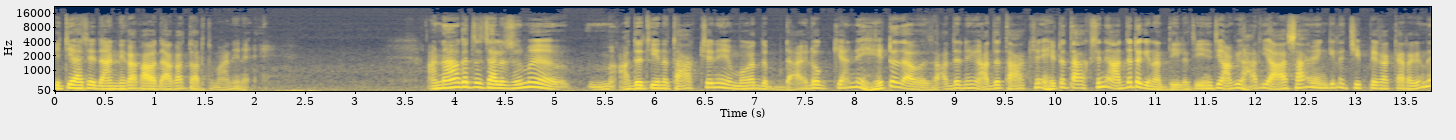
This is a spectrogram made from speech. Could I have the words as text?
ඉතිහාසය දන්න එක කවදාකවත් වර්තමානයේ නැහැ. අනාගත සැලසුම අද තියෙන තාක්ෂණය මොකද්ද ඩයලොග් කියන්නේ හෙට දවස අද නෙවෙයි අද තාක්ෂණය හෙට තාක්ෂණය අදට ගෙනත් දීලා තියෙන ඉතින් අපි හරි ආසාවෙන් ගිහලා චිප් එකක් අරගෙන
